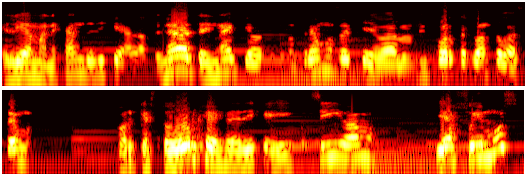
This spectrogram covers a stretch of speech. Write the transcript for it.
Él iba manejando y dije, a la primera veterinaria que encontremos hay que llevarlo, no importa cuánto gastemos porque esto urge. Le dije, y sí, vamos. Ya fuimos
